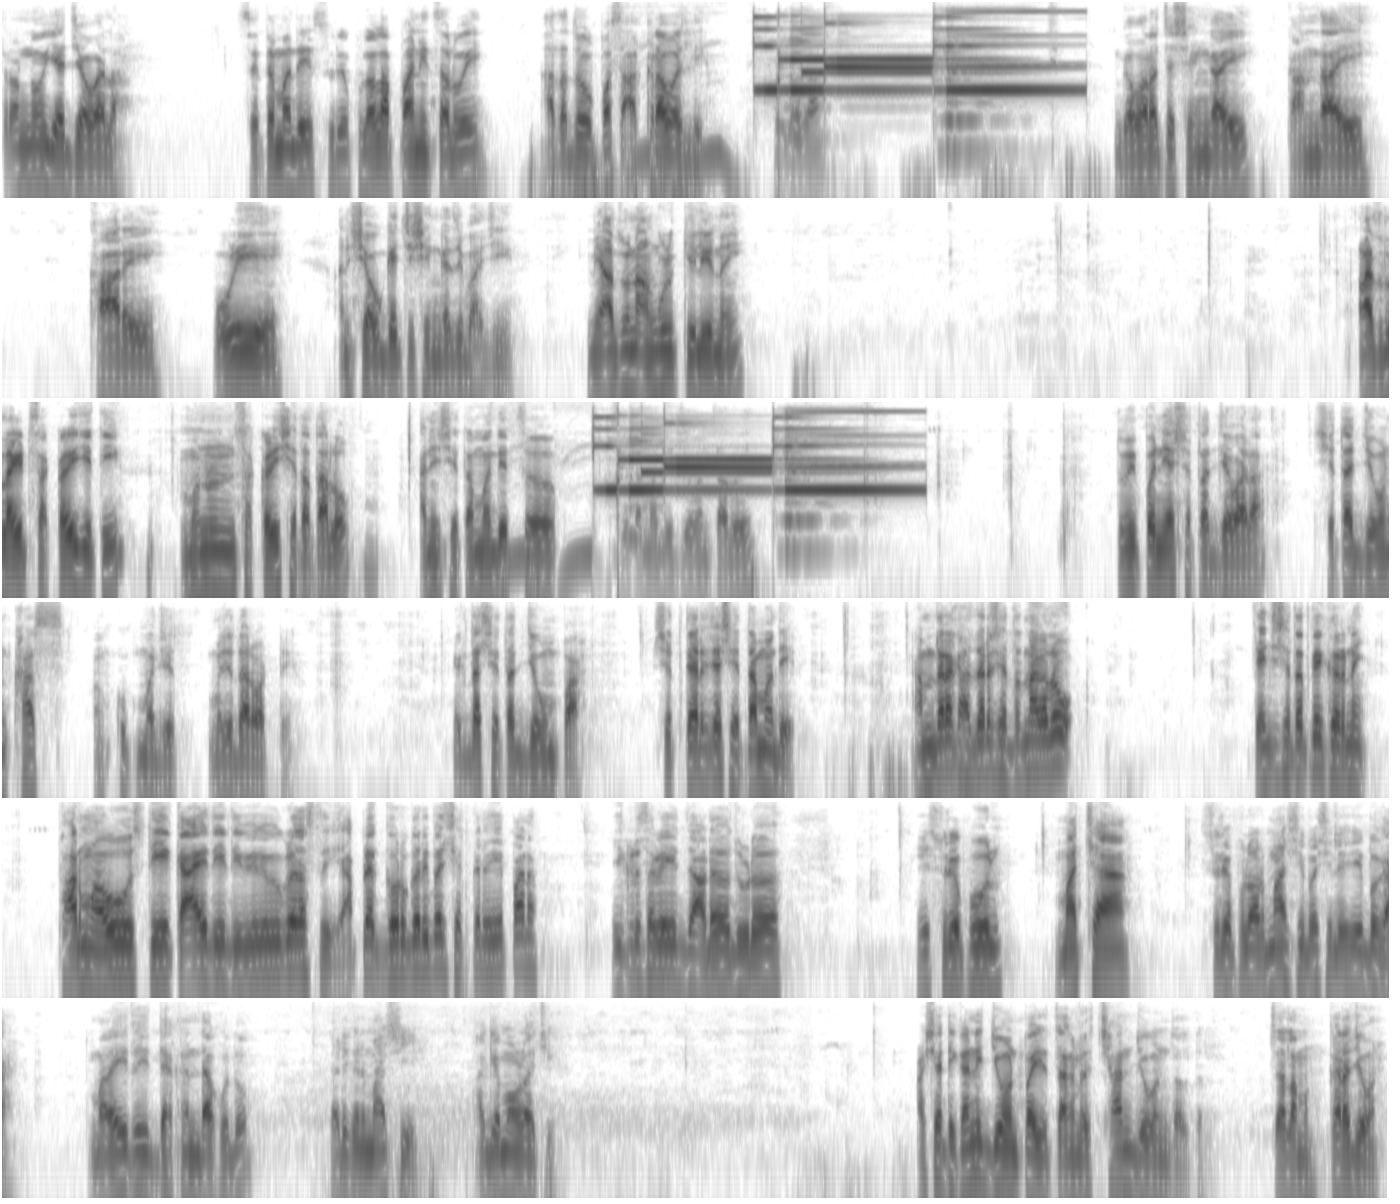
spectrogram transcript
मित्रांनो या जेवायला. शेतामध्ये सूर्यफुलाला पाणी चालू आहे. आता जवळपास अकरा वाजले. बघा. गवाराच्या शेंगा आहे कांदा आहे खार आहे पोळी आहे आणि शेवग्याची शेंगाची भाजी आहे. मी अजून आंघोळ केली नाही. आज लाइट सकाळीच येते म्हणून सकाळी शेतात आलो. आणि शेतामध्येच तुम्ही पण या शेतात जेवायला. शेतात जेवण खास खूप मजेत मजेदार वाटते एकदा शेतात जेवून पहा. शेतकऱ्याच्या शेतामध्ये आमदार खासदार शेतात नका जाऊ. त्यांच्या शेतात काही खरं नाही. फार्म हाऊस ते काय ते ते वेगवेगळंच असते आपल्या गोरगरीबाचे शेतकरी हे पहा ना. इकडे सगळे झाडं झुडं हे सूर्यफूल माछ्या सूर्यफुलावर माशी बसले हे बघा. तुम्हाला इथं दाखवून दाखवतो. त्या ठिकाणी माशी आहे. आगे मावळाची. अशा ठिकाणी जेवण पाहिजे चांगलं छान जेवण चालतं. चला मग करा जेवण.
